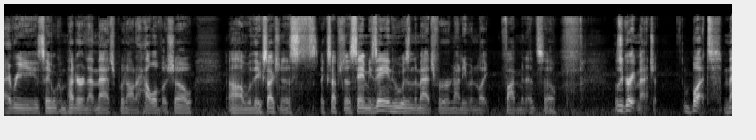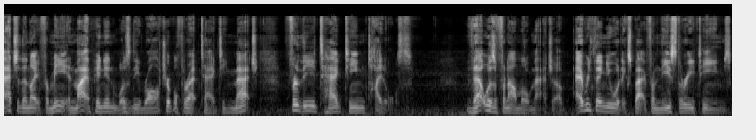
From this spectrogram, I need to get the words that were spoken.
Every single competitor in that match put on a hell of a show, um, with the exception of exception of Sami Zayn, who was in the match for not even like five minutes. So it was a great matchup. But match of the night for me, in my opinion, was the Raw Triple Threat Tag Team match for the tag team titles. That was a phenomenal matchup. Everything you would expect from these three teams.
